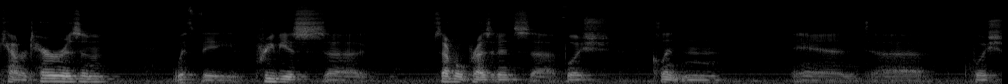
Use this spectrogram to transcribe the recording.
counterterrorism with the previous uh, several presidents uh, Bush, Clinton, and uh, Bush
